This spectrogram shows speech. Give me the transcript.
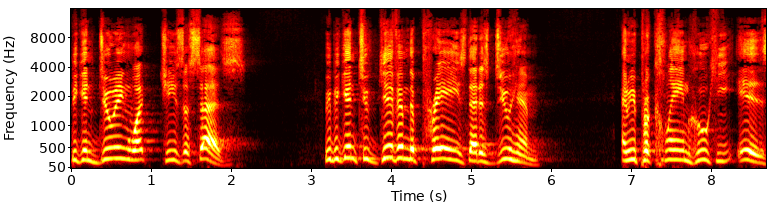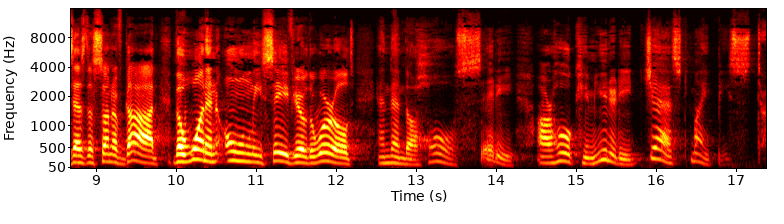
begin doing what Jesus says. We begin to give him the praise that is due him and we proclaim who he is as the Son of God, the one and only Savior of the world, and then the whole city, our whole community just might be stirred.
